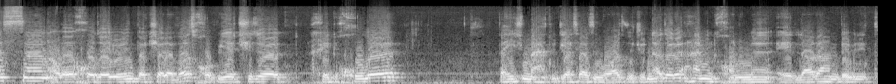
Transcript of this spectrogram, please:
هستن. آقای خدایی ببینید با کروات خب یه چیز خیلی خوبه و هیچ محدودیتی از این وجود نداره. همین خانم الا رو هم ببینید.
